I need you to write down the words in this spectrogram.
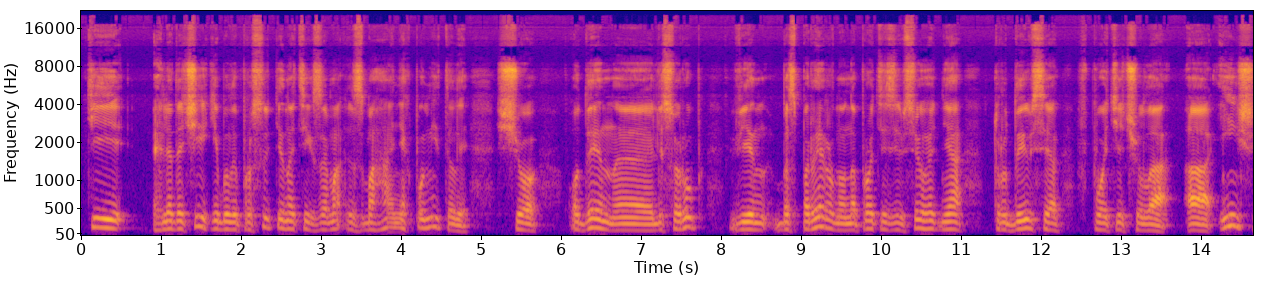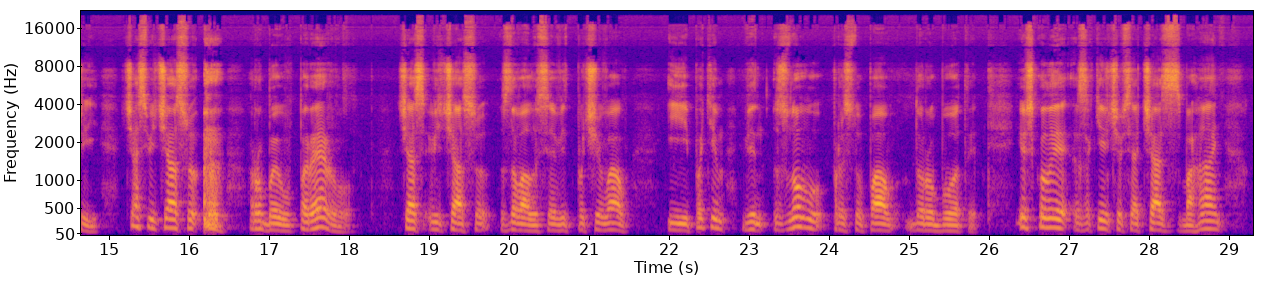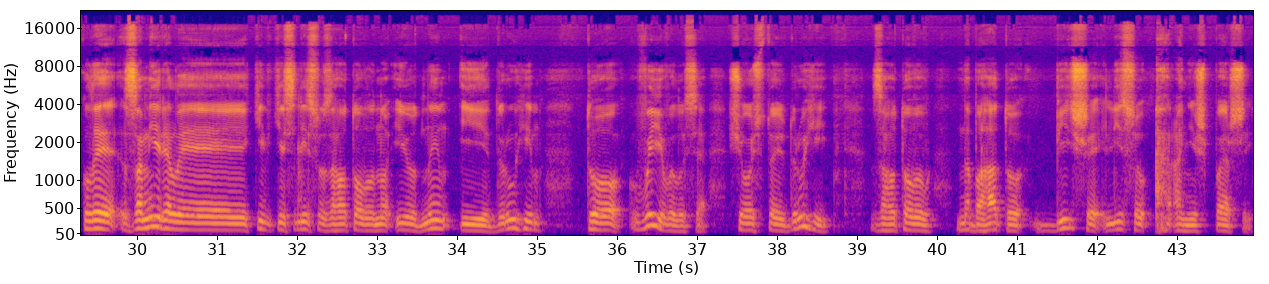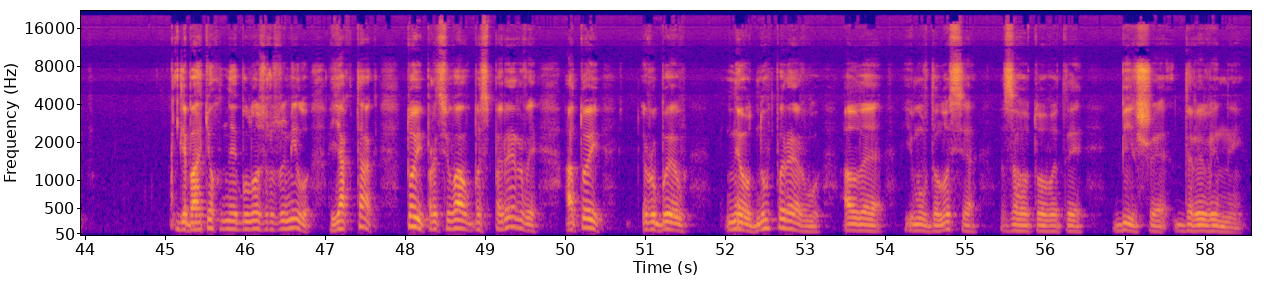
ті глядачі, які були присутні на цих змаганнях, помітили, що один е, лісоруб він безперервно на протязі всього дня трудився в поті чола, а інший час від часу робив перерву, час від часу, здавалося, відпочивав, і потім він знову приступав до роботи. І ось коли закінчився час змагань, коли заміряли кількість лісу заготовлено і одним, і другим, то виявилося, що ось той другий заготовив набагато більше лісу, аніж перший. Для багатьох не було зрозуміло, як так. Той працював без перерви, а той робив не одну перерву, але йому вдалося заготовити більше деревини.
